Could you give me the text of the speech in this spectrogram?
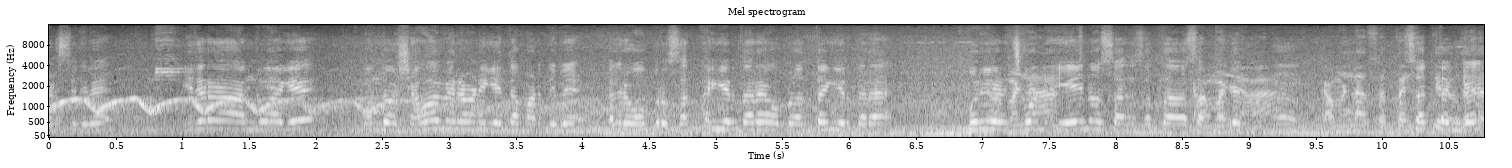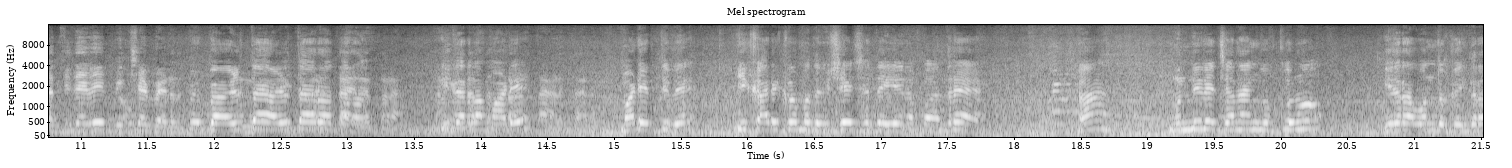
ನಡೆಸಿದ್ವಿ. ಇದರ ಅಂಗವಾಗಿ ಒಂದು ಶವ ಮೆರವಣಿಗೆ ಅಂತ ಮಾಡ್ತೀವಿ. ಅಂದರೆ ಒಬ್ಬರು ಸತ್ತಂಗಿರ್ತಾರೆ ಒಬ್ಬರು ಹತ್ತಂಗಿರ್ತಾರೆ ಕುರಿ ಏನು ಸ- ಸತ್ತ ಸತ್ತಂಗೆ ಹ್ಮ್. ಕಾಮಣ್ಣ ಸತ್ತಂಗೆ ಸತ್ತಂಗೆ ಸತ್ತಿದ್ದೇವೆ ಭಿಕ್ಷೆ ಬೇಡ. ಅಳ್ತಾ ಅಳ್ತಾ ಇರೋ ಥರ. ಈ ಥರ ಎಲ್ಲ ಮಾಡಿ ಮಾಡಿರ್ತೀವಿ. ಈ ಕಾರ್ಯಕ್ರಮದ ವಿಶೇಷತೆ ಏನಪ್ಪ ಅಂದರೆ ಮುಂದಿನ ಜನಾಂಗಕ್ಕೂ ಇದರ ಒಂದು ಇದರ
